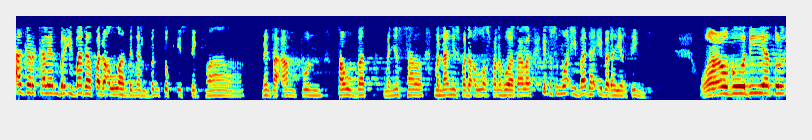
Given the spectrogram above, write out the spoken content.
agar kalian beribadah pada Allah dengan bentuk istighfar, minta ampun, taubat, menyesal, menangis pada Allah Subhanahu wa taala, itu semua ibadah-ibadah yang tinggi. Wa'ubudiyatul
